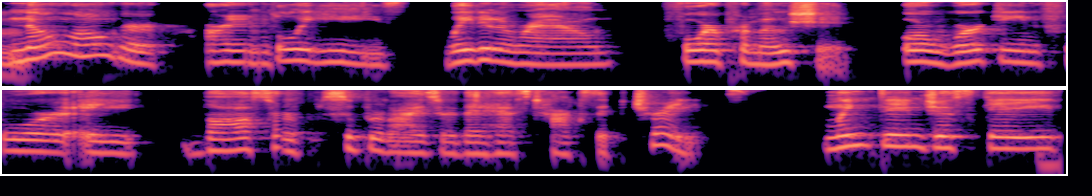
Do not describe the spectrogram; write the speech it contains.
Mm. No longer are employees waiting around for promotion or working for a boss or supervisor that has toxic traits. LinkedIn just gave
